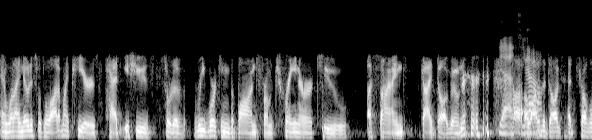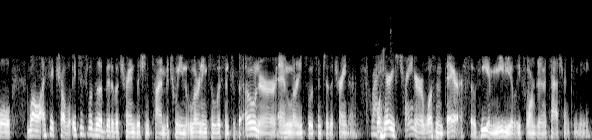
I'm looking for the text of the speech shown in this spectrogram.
And what I noticed was a lot of my peers had issues sort of reworking the bond from trainer to assigned guide dog owner. Yes, Uh, A lot of the dogs had trouble. Well, I say trouble. It just was a bit of a transition time between learning to listen to the owner and learning to listen to the trainer. Well, Harry's trainer wasn't there, so he immediately formed an attachment to me.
